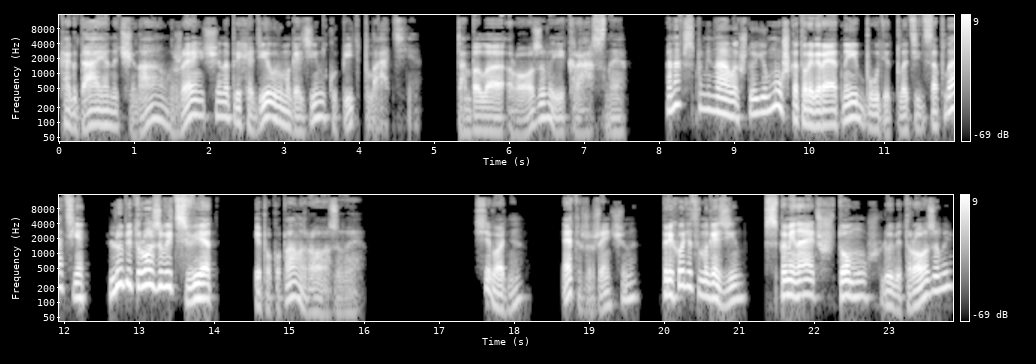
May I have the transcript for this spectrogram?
Когда я начинал, женщина приходила в магазин купить платье. Там было розовое и красное. Она вспоминала, что ее муж, который, вероятно, и будет платить за платье, любит розовый цвет, и покупал розовое. Сегодня эта же женщина приходит в магазин, вспоминает, что муж любит розовый,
